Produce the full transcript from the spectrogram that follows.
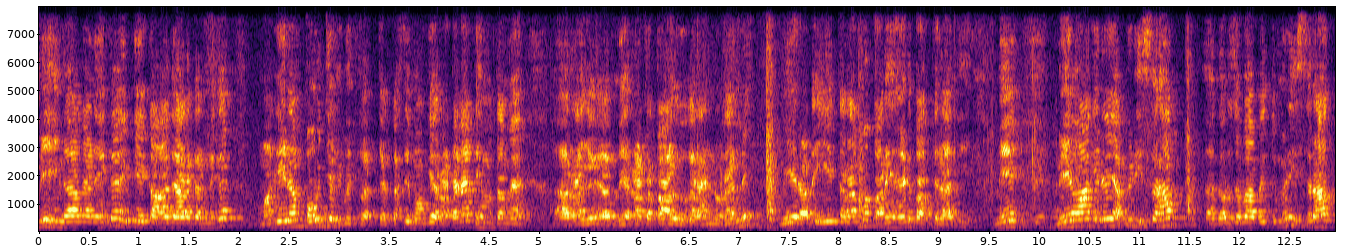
මේ හිඟා ගන්න එක එක එක ආධාර කරන එක මගේ නම් පෞද්ගලික ප්‍රතිපත්තියක්. ඊපස්සේ මගේ රටකට එහෙම තමයි අ, රජ මේ රට පාලක කරන්න ඕනන්නේ. මේ රට ඒ තරම්ම පරිහානියට පත් වෙලා තියෙන්නේ. මේ මේ වගේ නෙවෙයි අපිට ඉස්සරහත් අ, ගරු සභාපතිතුමනි ඉස්සරහත්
